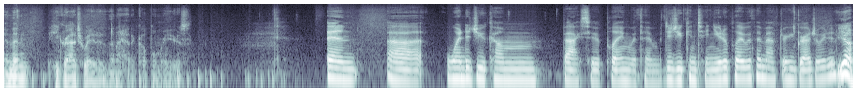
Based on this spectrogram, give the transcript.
and then he graduated, and then I had a couple more years. And uh, when did you come back to playing with him? Did you continue to play with him after he graduated? Yeah.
